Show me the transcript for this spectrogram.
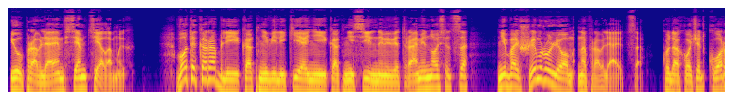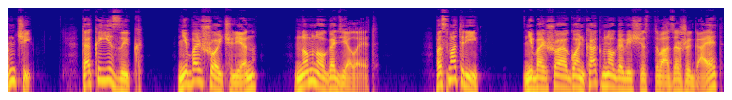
и управляем всем телом их. Вот и корабли, как невелики они и как не сильными ветрами носятся, небольшим рулем направляются, куда хочет кормчий. Так и язык, небольшой член, но много делает. Посмотри, небольшой огонь как много вещества зажигает.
